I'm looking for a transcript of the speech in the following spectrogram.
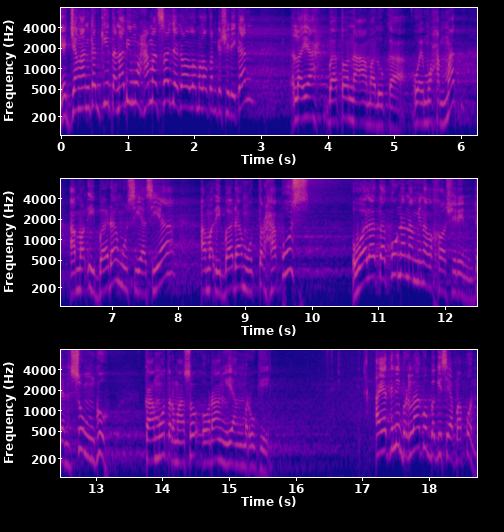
Ya jangankan kita, Nabi Muhammad saja kalau Allah melakukan kesyirikan, layah batona amaluka. Wahai Muhammad, amal ibadahmu sia-sia, amal ibadahmu terhapus, wala takunana minal khasirin dan sungguh kamu termasuk orang yang merugi. Ayat ini berlaku bagi siapa pun.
